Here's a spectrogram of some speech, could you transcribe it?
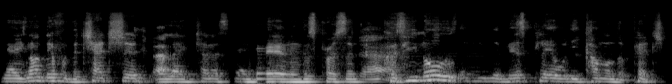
Yeah, he's not there for the chat shit or like trying to stand better than this person Yeah. because he knows that he's the best player when he come on the pitch.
